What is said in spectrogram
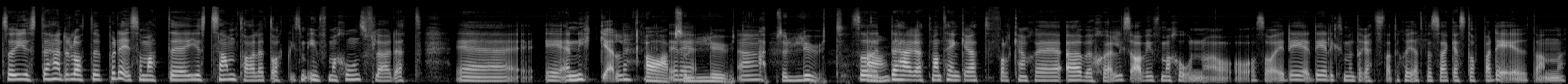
Så just det här, det låter på dig som att eh, just samtalet och liksom informationsflödet eh, är en nyckel. Ja, absolut. Ja. absolut. Så ja. det här att man tänker att folk kanske översköljs av information och, och så, är det, det är liksom inte rätt strategi att försöka stoppa det utan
